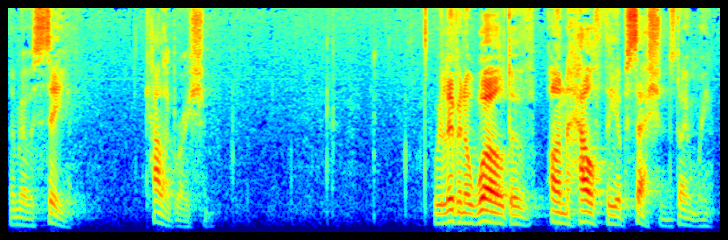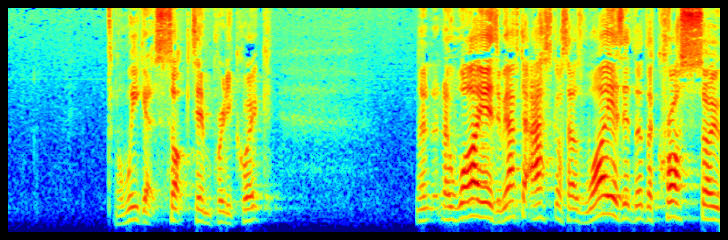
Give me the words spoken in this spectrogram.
Then we have a C, calibration. We live in a world of unhealthy obsessions, don't we? And we get sucked in pretty quick. Now, now, why is it? We have to ask ourselves why is it that the cross so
